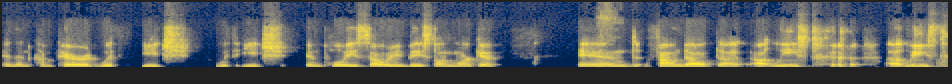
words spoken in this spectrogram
and then compare it with each with each employee's salary based on market and mm-hmm. found out that at least at least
